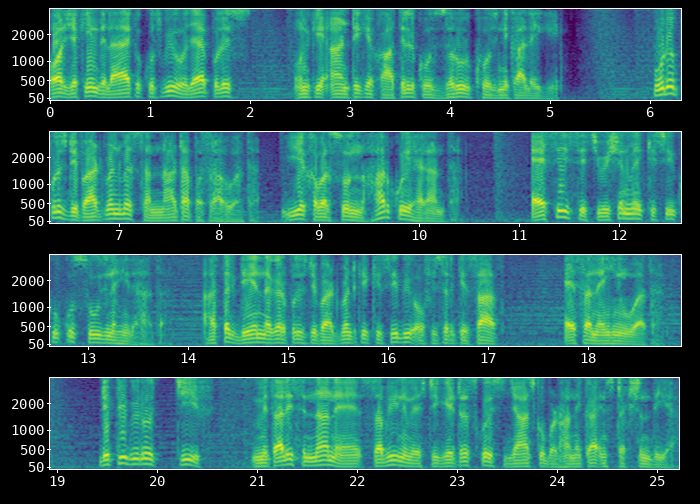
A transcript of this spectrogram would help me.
और यकीन दिलाया कि कुछ भी हो जाए, पुलिस उनकी आंटी के कातिल को ज़रूर खोज निकालेगी। पूरे पुलिस डिपार्टमेंट में सन्नाटा पसरा हुआ था। ये खबर सुन हर कोई हैरान था। ऐसी सिचुएशन में किसी को कुछ सूझ नहीं रहा था। आज तक डीएन नगर पुलिस डिपार्टमेंट के किसी भी ऑफिसर के साथ ऐसा नहीं हुआ था। Deputy bureau chief Mitali Sinha ने सभी इन्वेस्टिगेटर्स को इस जाँच को बढ़ाने का इंस्ट्रक्शन दिया।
